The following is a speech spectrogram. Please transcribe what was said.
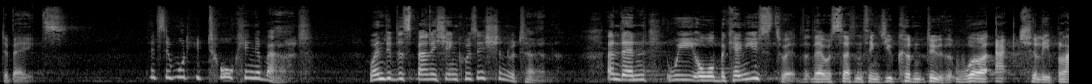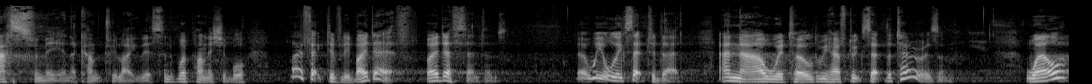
debates, they'd say, What are you talking about? When did the Spanish Inquisition return? And then we all became used to it, that there were certain things you couldn't do that were actually blasphemy in a country like this and were punishable by effectively by death, by a death sentence. Uh, we all accepted that. And now we're told we have to accept the terrorism. Well,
